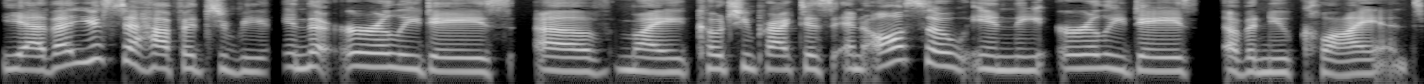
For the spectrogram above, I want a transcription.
Yeah, that used to happen to me in the early days of my coaching practice and also in the early days of a new client.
